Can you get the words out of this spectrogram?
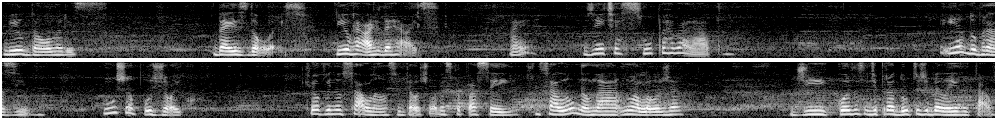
Mil dólares, 10 dólares. Mil reais, 10 reais. Né? Gente, é super barato. E no Brasil, um shampoo joico que eu vi no salão, assim, da última vez que eu passei. No salão não, na, numa loja de coisas, de produtos de beleza e tal.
